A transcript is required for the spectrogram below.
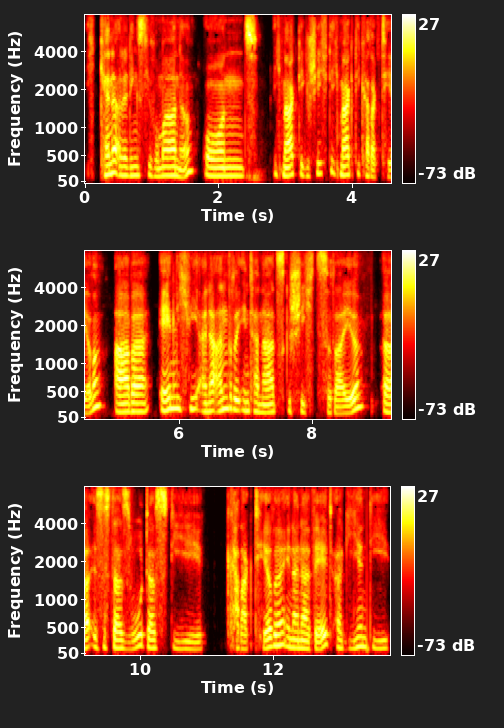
Ich kenne allerdings die Romane und ich mag die Geschichte, ich mag die Charaktere, aber ähnlich wie eine andere Internatsgeschichtsreihe äh, ist es da so, dass die Charaktere in einer Welt agieren, die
